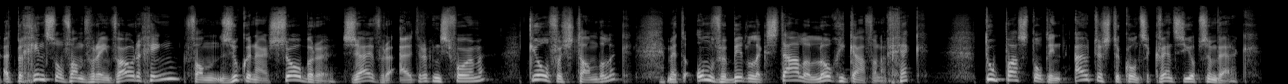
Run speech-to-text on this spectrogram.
het beginsel van vereenvoudiging, van zoeken naar sobere, zuivere uitdrukkingsvormen, kil verstandelijk, met de onverbiddelijk stalen logica van een gek, toepast tot in uiterste consequentie op zijn werk.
